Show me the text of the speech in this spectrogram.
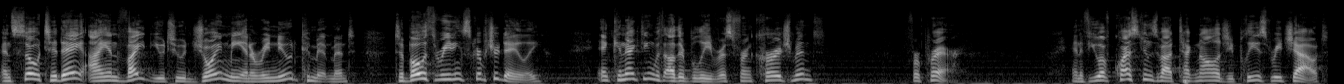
And so today, I invite you to join me in a renewed commitment to both reading Scripture daily and connecting with other believers for encouragement, for prayer. And if you have questions about technology, please reach out.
